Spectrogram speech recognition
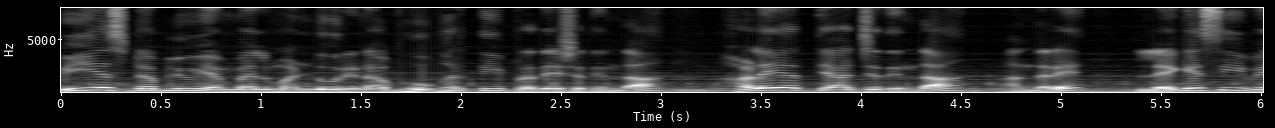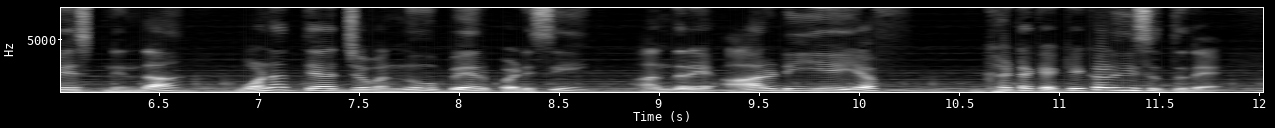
ಬಿಎಸ್ಡಬ್ಲ್ಯೂಎಂಎಲ್ ಮಂಡೂರಿನ ಭೂಭರ್ತಿ ಪ್ರದೇಶದಿಂದ ಹಳೆಯ ತ್ಯಾಜ್ಯದಿಂದ, ಅಂದರೆ ಲೆಗೆಸಿ ವೇಸ್ಟ್ನಿಂದ ಒಣ ತ್ಯಾಜ್ಯವನ್ನು ಬೇರ್ಪಡಿಸಿ ಅಂದರೆ ಆರ್ಡಿಎಎಫ್ ಘಟಕಕ್ಕೆ ಕಳುಹಿಸುತ್ತದೆ.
